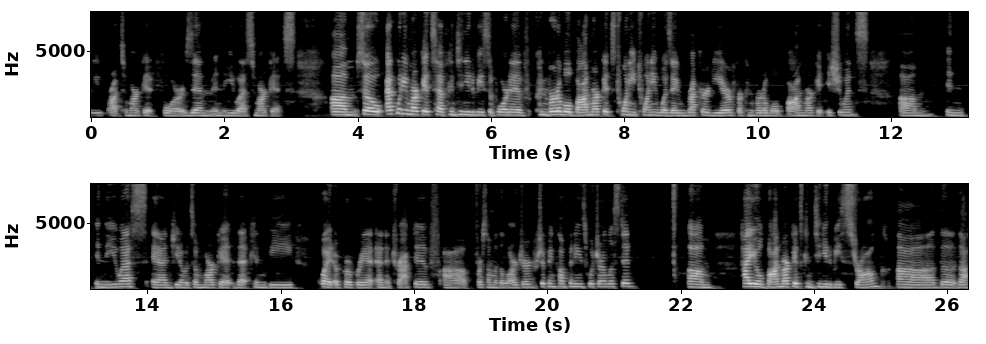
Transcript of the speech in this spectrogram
we brought to market for Zim in the US markets. Um, so equity markets have continued to be supportive. Convertible bond markets 2020 was a record year for convertible bond market issuance um, in in the U.S. And you know, it's a market that can be quite appropriate and attractive uh, for some of the larger shipping companies which are listed. Um, high yield bond markets continue to be strong. Uh, the the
